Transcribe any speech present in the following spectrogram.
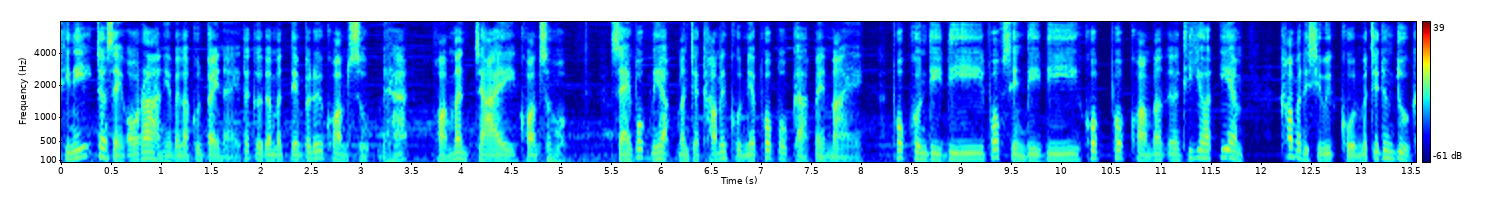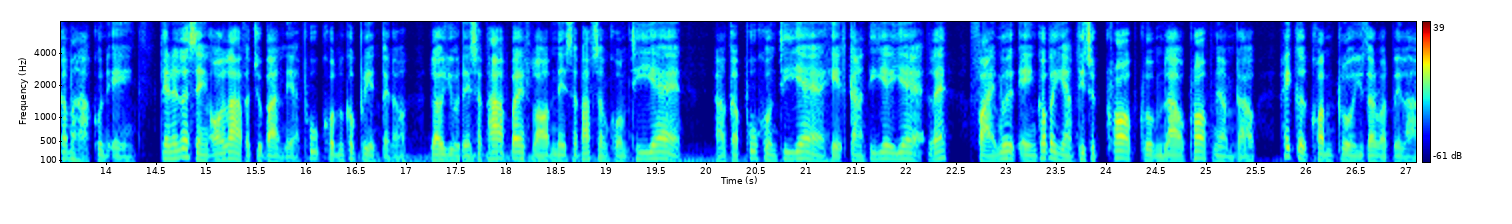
ทีนี้เจ้าแสงออร่าเนี่ยเวลาคุณไปไหน ถ้าเกิดว่ามันเต็มไปด้วยความสุขนะฮะความมั่นใจความสงบแสงพวกนี้มันจะทำให้คุณเนี่ยพบโอกาสใหม่ๆ พบคนดีๆ พบสิ่งดีๆพบพบความบังเอิญที่ยอดเยี่ยม เข้ามาในชีวิตคุณมันจะดึงดูดเข้ามาหาคุณเอง แต่ในเรื่องแสงออร่าปัจจุบันเนี่ยผู้คนมันก็เปลี่ยนไปเนาะเราอยู่ในสภาพแวดล้อมในสภาพสังคมที่แย่เอากับผู้คนที่แย่เหตุการณ์ที่แย่ๆและ ฝ่ายมืดเองก็พยายามที่จะครอบคลุมเราครอบงำเราให้เกิดความกลัวอยู่ตลอดเวลา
